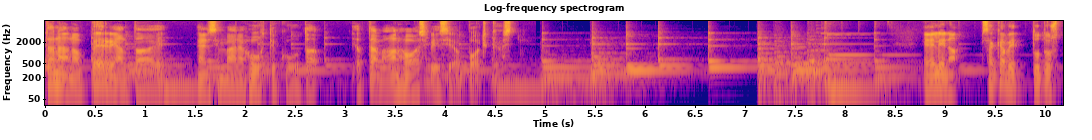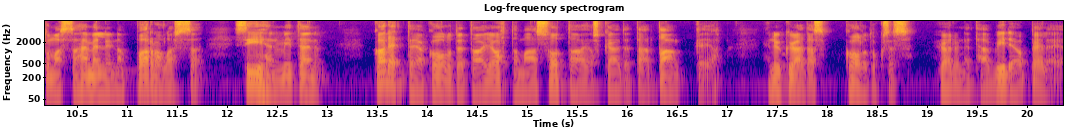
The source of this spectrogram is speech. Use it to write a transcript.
Tänään on perjantai ensimmäinen huhtikuuta ja tämä on HS Visio podcast. Elina, sä kävit tutustumassa Hämeenlinnan Parolassa siihen, miten kadetteja koulutetaan johtamaan sotaa, jos käytetään tankkeja. Ja nykyään tässä koulutuksessa hyödynnetään videopelejä.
